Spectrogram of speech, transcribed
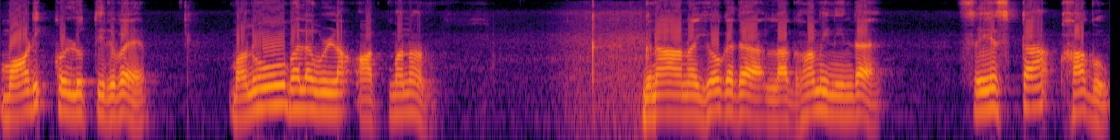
ಮಾಡಿಕೊಳ್ಳುತ್ತಿರುವ ಮನೋಬಲವುಳ್ಳ ಆತ್ಮ ನಾನು. ಜ್ಞಾನ ಯೋಗದ ಲಗಾಮಿನಿಂದ ಶ್ರೇಷ್ಠ ಹಾಗೂ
